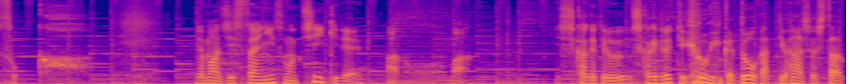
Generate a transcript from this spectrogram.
そっか。じゃあまあ実際にその地域であのまあ仕掛けてる仕掛けてるっていう表現かどうかっていう話をしたば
